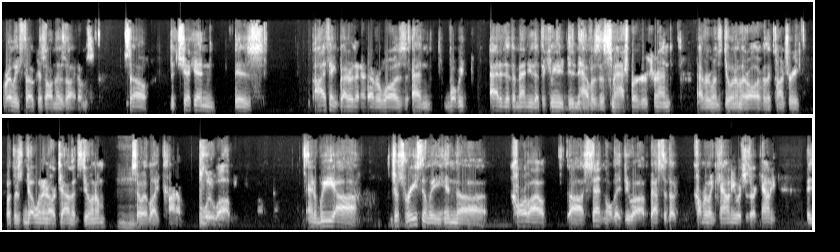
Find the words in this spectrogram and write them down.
really focus on those items. So the chicken is, I think, better than it ever was, and what we added to the menu that the community didn't have was the smash burger trend. Everyone's doing them; they're all over the country, but there's no one in our town that's doing them. Mhm. So it like kind of blew up. And we uh, just recently in the Carlisle uh, Sentinel, they do a best of the Cumberland County, which is our county. They,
